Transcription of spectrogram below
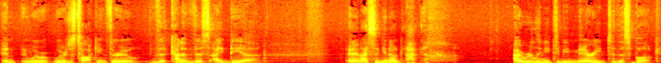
and, and we, were, we were just talking through the, kind of this idea. And I said, you know, I really need to be married to this book.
